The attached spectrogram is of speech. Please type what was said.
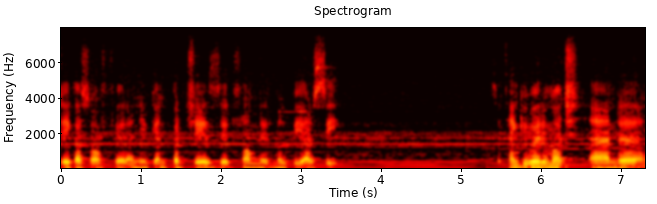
take a software and you can purchase it from Nirmal PRC so thank you very much and uh,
